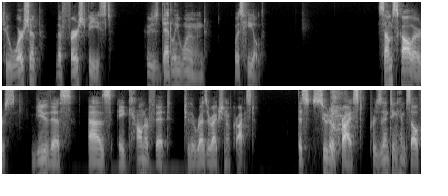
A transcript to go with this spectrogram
To worship the first beast whose deadly wound was healed. Some scholars view this as a counterfeit to the resurrection of Christ. This pseudo Christ, presenting himself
